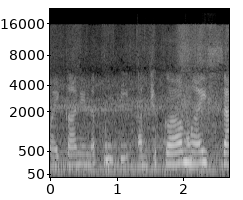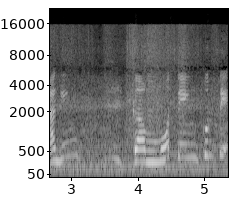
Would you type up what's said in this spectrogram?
may kanin na kunti at saka may saging kamuting kunti.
